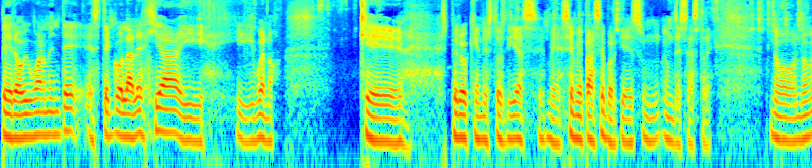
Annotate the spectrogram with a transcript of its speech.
pero igualmente tengo la alergia y, bueno, que espero que en estos días se me, pase porque es un, desastre. No, no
